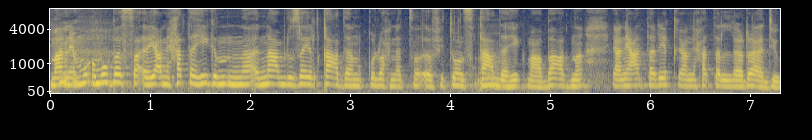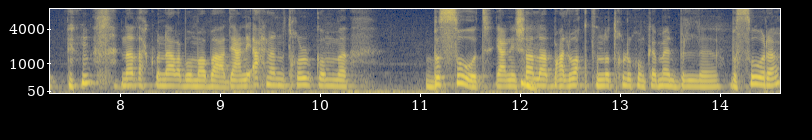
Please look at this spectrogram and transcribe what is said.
معنى مو مو بس يعني حتى هيك ن- نعملوا زي القاعدة نقولوا إحنا في تونس قاعدة هيك مع بعضنا يعني عن طريق يعني حتى الراديو. نضحكوا ونلعبوا مع بعض. يعني إحنا ندخل لكم بالصوت. يعني إن شاء الله مع الوقت ندخل لكم كمان بال- بالصورة.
